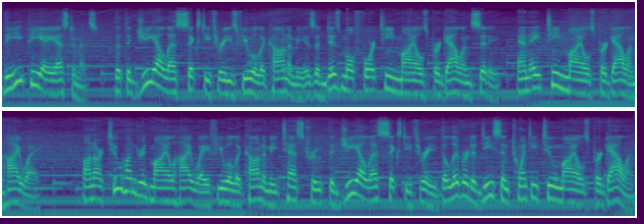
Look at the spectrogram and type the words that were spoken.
The EPA estimates that the GLS 63's fuel economy is a dismal 14 miles per gallon city and 18 miles per gallon highway. On our 200-mile highway fuel economy test route the GLS 63 delivered a decent 22 miles per gallon.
